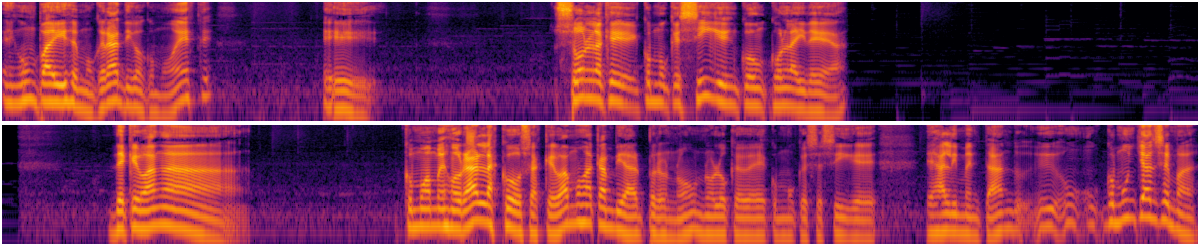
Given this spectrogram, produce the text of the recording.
en un país democrático como este eh, son las que como que siguen con, con la idea de que van a como a mejorar las cosas, que vamos a cambiar, pero no, uno lo que ve como que se sigue es alimentando, como un chance más,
